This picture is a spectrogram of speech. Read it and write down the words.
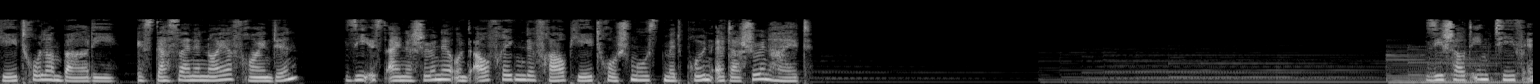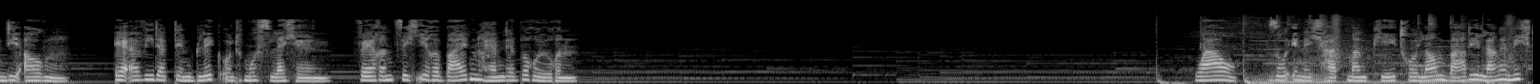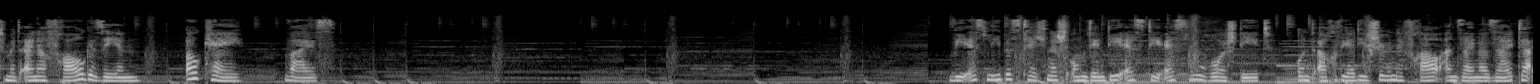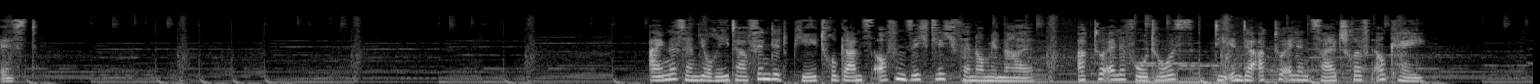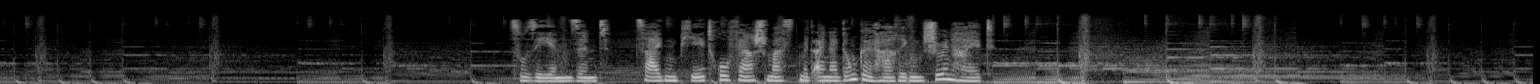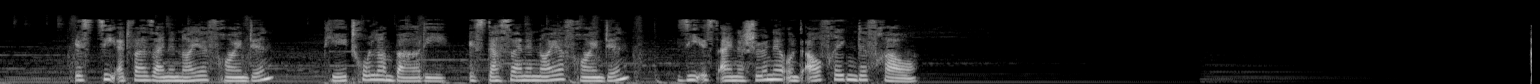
Pietro Lombardi, ist das seine neue Freundin? Sie ist eine schöne und aufregende Frau Pietro schmust mit brünetter Schönheit. Sie schaut ihm tief in die Augen. Er erwidert den Blick und muss lächeln, während sich ihre beiden Hände berühren. Wow, so innig hat man Pietro Lombardi lange nicht mit einer Frau gesehen. Okay. Weiß. Wie es liebestechnisch um den DSDS-Juror steht, und auch wer die schöne Frau an seiner Seite ist. Eine Senorita findet Pietro ganz offensichtlich phänomenal. Aktuelle Fotos, die in der aktuellen Zeitschrift OK. zu sehen sind, zeigen Pietro verschmast mit einer dunkelhaarigen Schönheit. Ist sie etwa seine neue Freundin? Pietro Lombardi, ist das seine neue Freundin? Sie ist eine schöne und aufregende Frau.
